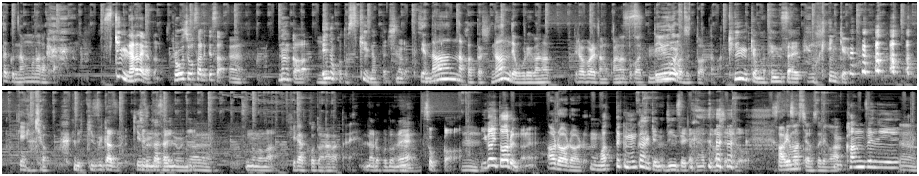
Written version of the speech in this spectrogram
全く何もなかっ好きにならなかったの？表彰されてさ。たうん。なんかうん。絵のこと好きになったりしなかった、いやなんなかったしなんで俺がな選ばれたのかなとかっていうのがずっとあったから。謙虚な天才。もう謙虚よ。謙虚。で気づかず気自分づかず、の才能に、うん、そのまま。開くことはなかったね。なるほどね、うん。そっか、うん。意外とあるんだね。あるあるある。もう全く無関係な人生かと思ってましたけど。ありますよそれは。完全に、いうん。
